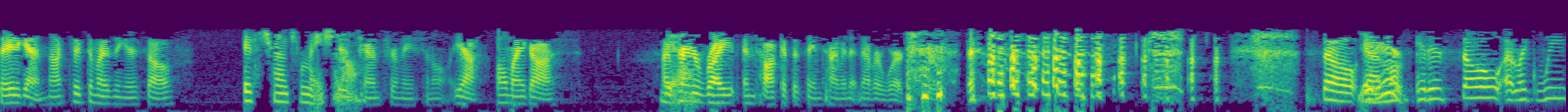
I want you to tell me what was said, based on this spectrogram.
Say it again. Not victimizing yourself. It's transformational. It's transformational. Yeah. Oh my gosh. Yeah. I'm trying to write and talk at the same time and it never works. So yeah, it is. It is so uh, like we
